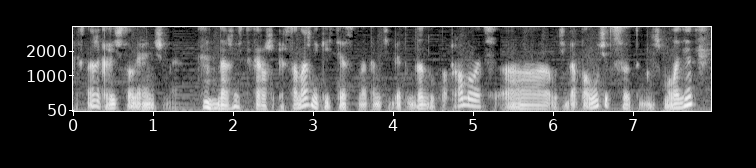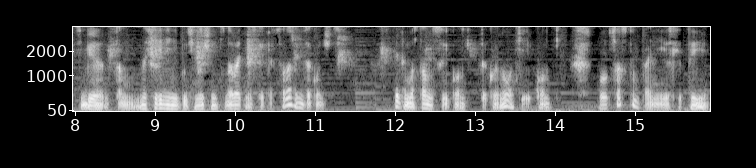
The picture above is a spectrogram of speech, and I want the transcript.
Персонажа количество ограниченное. Mm-hmm. Даже если ты хороший персонажник, естественно, там тебе там дадут попробовать, а, у тебя получится, ты будешь молодец, тебе там на середине пути начнут давать несколько персонажей, не закончится и там останутся иконки. Такой, ну окей, иконки. В аутсорс-компании, если ты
